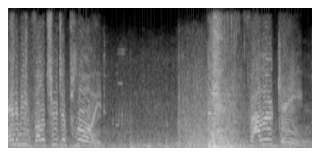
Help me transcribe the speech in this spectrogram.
Enemy Vulture deployed. Valor gained.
